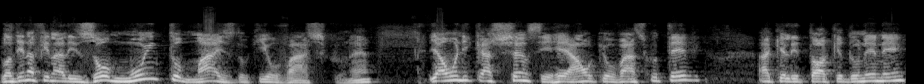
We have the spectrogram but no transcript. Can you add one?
Londrina finalizou muito mais do que o Vasco, né? E a única chance real que o Vasco teve, aquele toque do Nenê,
